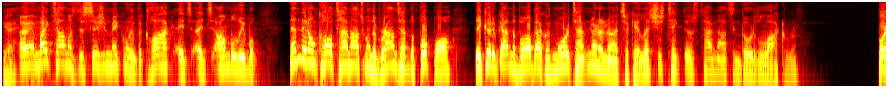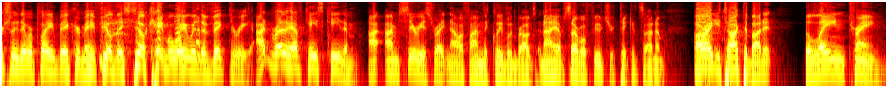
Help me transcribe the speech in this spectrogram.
Yeah. I mean, Mike Tomlin's decision making with the clock, it's it's unbelievable. Then they don't call timeouts when the Browns have the football. They could have gotten the ball back with more time. No, no, no, it's okay. Let's just take those timeouts and go to the locker room. Fortunately, they were playing Baker Mayfield. They still came away with the victory. I'd rather have Case Keenum. I, am serious right now if I'm the Cleveland Browns, and I have several future tickets on him. All right, you talked about it. The lane train.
